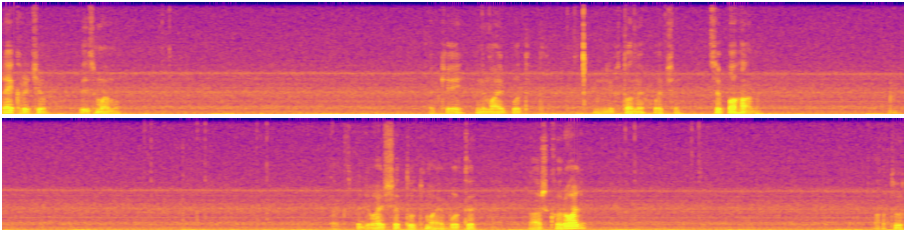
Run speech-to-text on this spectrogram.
рекрутів візьмемо. Окей, не має бути. Ніхто не хоче. Це погано. Так, сподіваюсь, що тут має бути наш король. А тут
